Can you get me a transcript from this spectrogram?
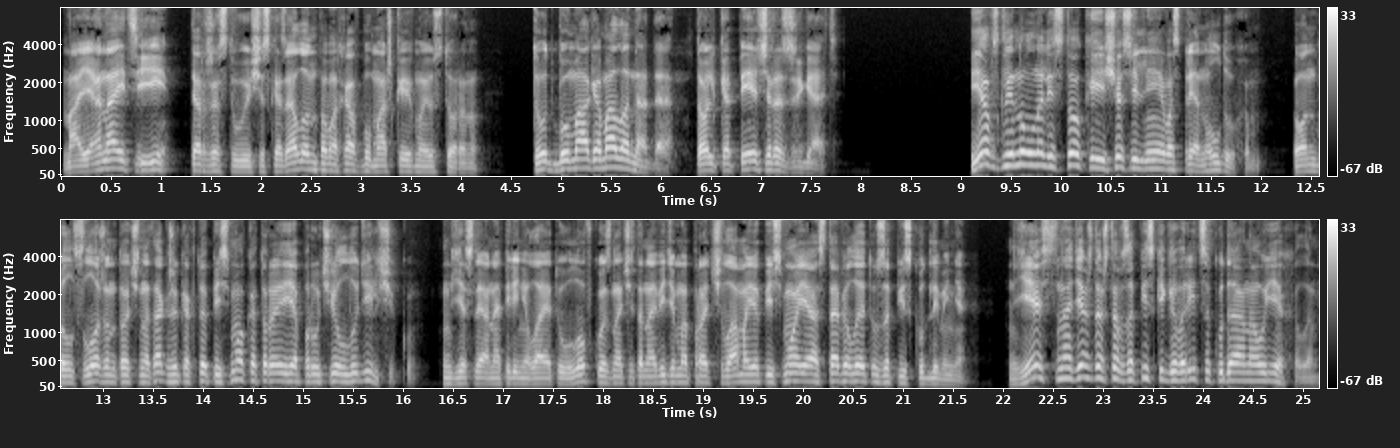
«Моя найти!» – торжествующе сказал он, помахав бумажкой в мою сторону. Тут бумага мало надо, только печь разжигать». Я взглянул на листок и еще сильнее воспрянул духом. Он был сложен точно так же, как то письмо, которое я поручил лудильщику. Если она переняла эту уловку, значит, она, видимо, прочла мое письмо и оставила эту записку для меня. Есть надежда, что в записке говорится, куда она уехала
